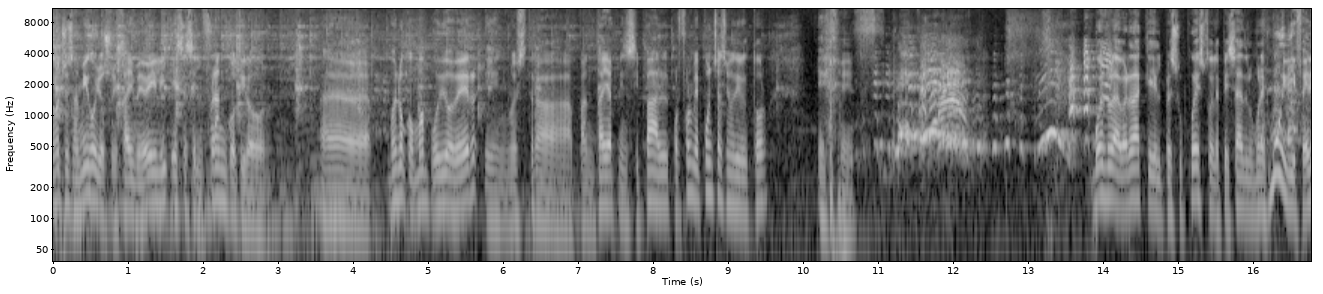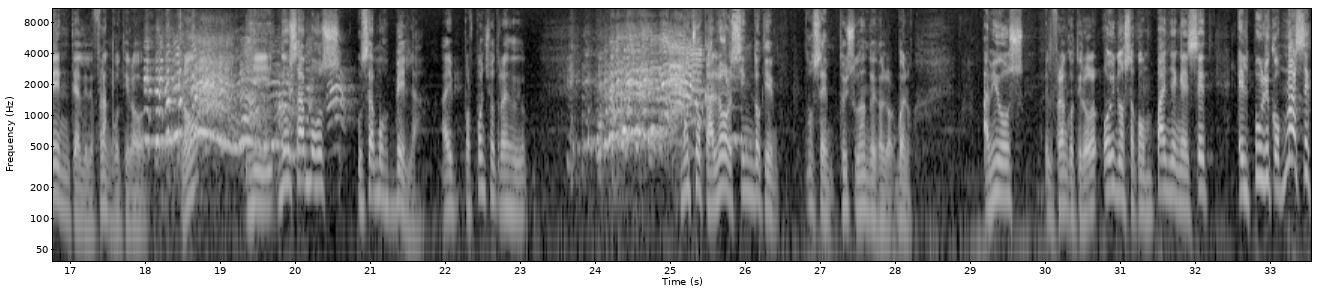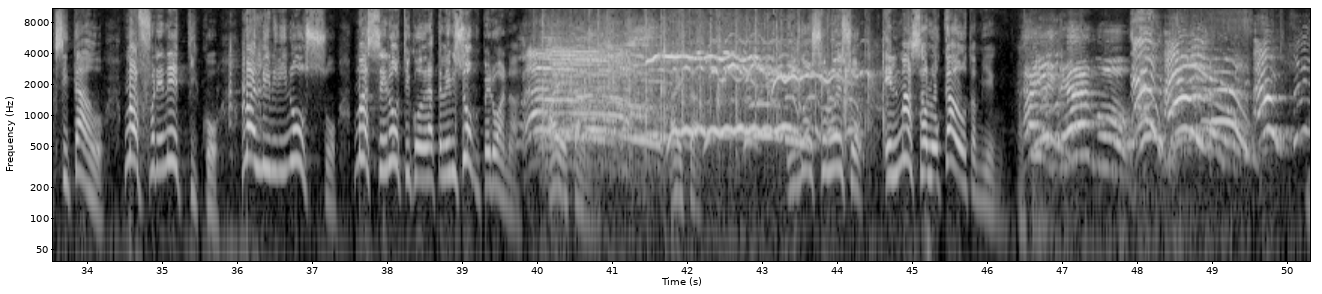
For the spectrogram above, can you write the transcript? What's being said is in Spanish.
Buenas noches amigos, yo soy Jaime Bailey, ese es el francotirador. Eh, bueno, como han podido ver en nuestra pantalla principal, por favor me poncha, señor director. Eh, bueno, la verdad que el presupuesto del especial del humor es muy diferente al del francotirador, ¿no? Y no usamos, usamos vela. Hay, por poncho otra vez. Mucho calor, siento que, no sé, estoy sudando de calor. Bueno, amigos, el francotirador, hoy nos acompaña en el set el público más excitado, más frenético, más libidinoso, más erótico de la televisión peruana. Ahí está. Ahí está. Y no solo eso, el más alocado también. ¡Jaime, te amo!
